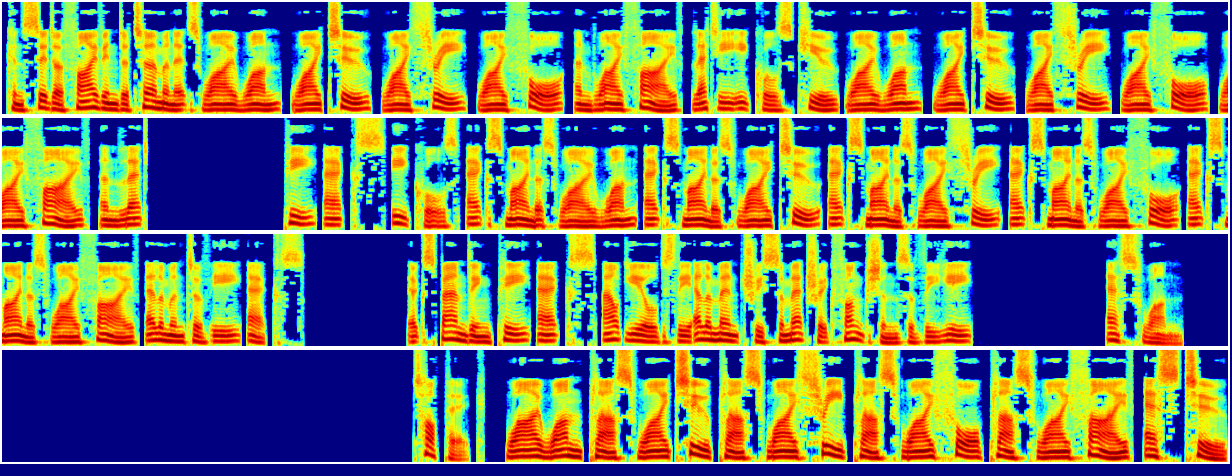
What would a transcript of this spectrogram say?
Consider five indeterminates y1, y2, y3, y4, and y5. Let E equals q y1, y2, y3, y4, y5, and let p x equals x minus y one x minus y two x minus y three x minus y four x minus y five element of E x. Expanding p x out yields the elementary symmetric functions of the Yi. S1 topic y1 plus y2 plus y3 plus y4 plus y5 s2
